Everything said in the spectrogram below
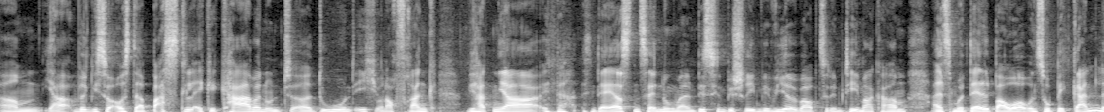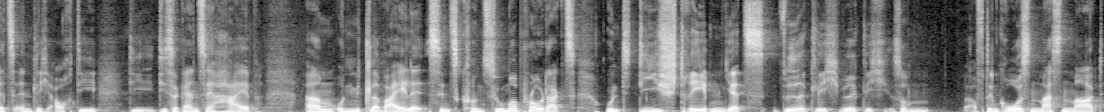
ähm, ja wirklich so aus der Bastelecke kamen und äh, du und ich und auch Frank, wir hatten ja in der, in der, ersten Sendung mal ein bisschen beschrieben, wie wir überhaupt zu dem Thema kamen als Modellbauer und so begann letztendlich auch die, die, dieser ganze Hype. Ähm, und mittlerweile sind es Consumer Products und die streben jetzt wirklich, wirklich so auf den großen Massenmarkt.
